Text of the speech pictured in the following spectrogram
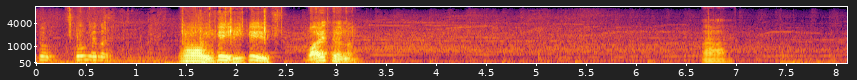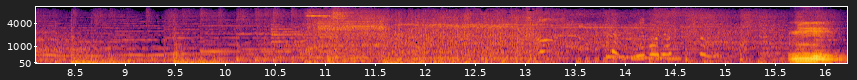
프로, 프로게다. 와, 이게, 이게 말이 되나? 음.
